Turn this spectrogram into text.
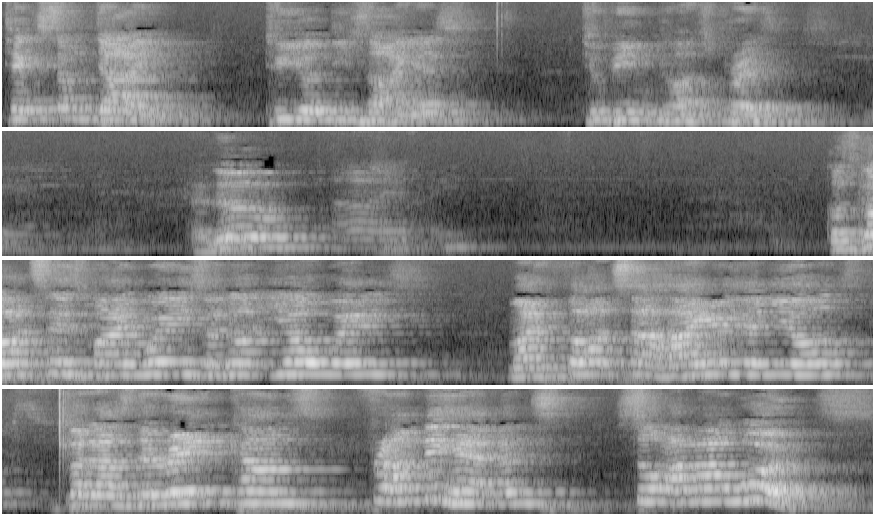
Take some dying to your desires to be in God's presence. Hello? Because God says, My ways are not your ways, my thoughts are higher than yours. But as the rain comes from the heavens, so are my words.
